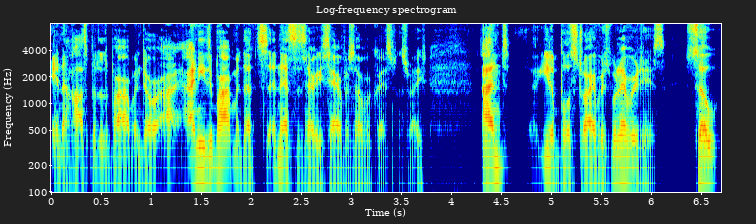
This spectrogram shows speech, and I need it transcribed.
in a hospital department or any department that's a necessary service over Christmas, right? And you know bus drivers, whatever it is. So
